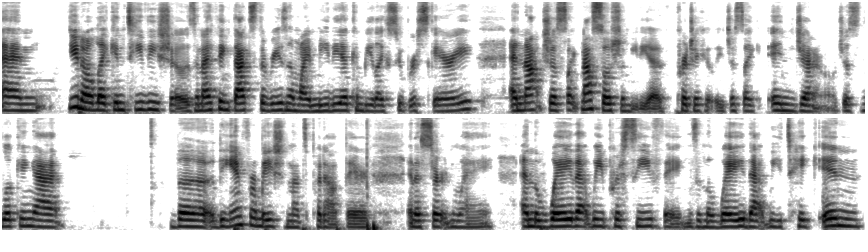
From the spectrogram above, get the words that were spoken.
And you know like in tv shows and i think that's the reason why media can be like super scary and not just like not social media particularly just like in general just looking at the the information that's put out there in a certain way and the way that we perceive things and the way that we take in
